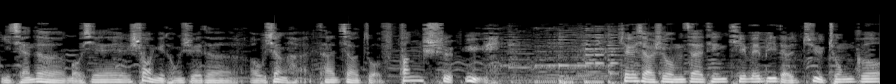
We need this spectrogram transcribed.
以前的某些少女同学的偶像哈，他叫做方世玉。这个小时我们在听 TVB 的剧中歌，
